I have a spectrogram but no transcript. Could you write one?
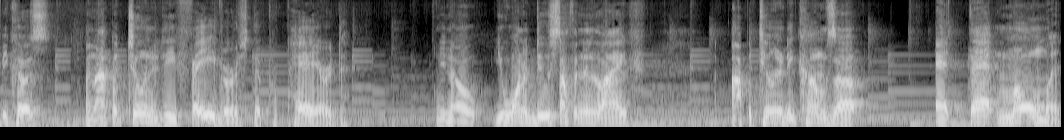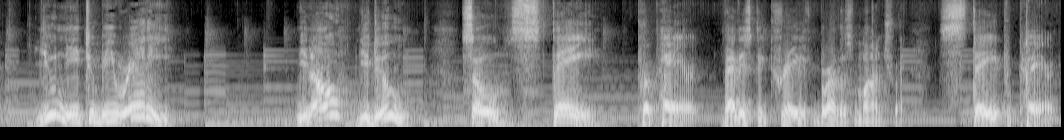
because an opportunity favors the prepared. You know, you want to do something in life, opportunity comes up. At that moment, you need to be ready. You know, you do. So stay prepared. That is the Creative Brothers mantra. Stay prepared.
